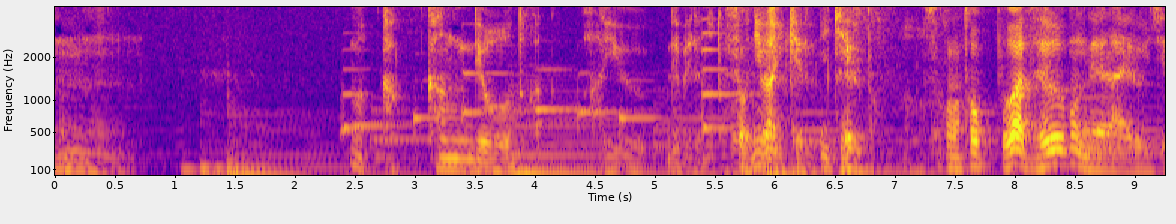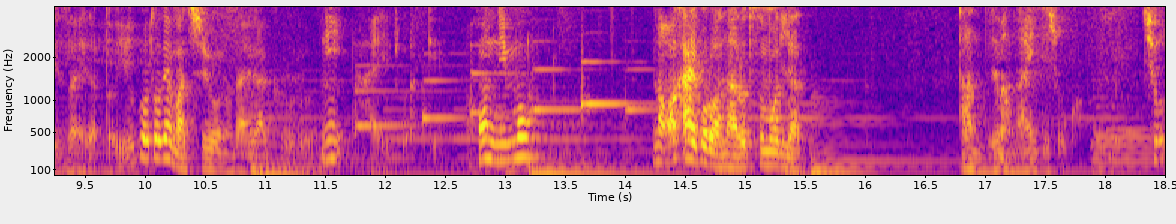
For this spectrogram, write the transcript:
うん。まあか官僚とかああいうレベルのところにはいける。いけるとそこのトップは十分狙える一材だということで、まあ、中央の大学に入るわけ。本人も、まあ、若い頃はなるつもりだったんではないでしょうか、ちょっ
